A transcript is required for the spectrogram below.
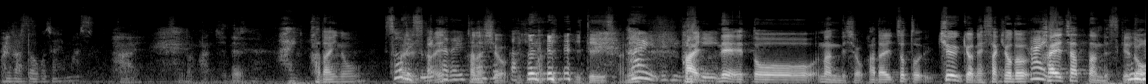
ありがとうございます。はい。そんな感じで。はい課題のそうですね。課題話を言っていいですかね？はいぜひぜひ。はい。で、えっと、なんでしょう、課題、ちょっと、急遽ね、先ほどはい。変えちゃったんですけど、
